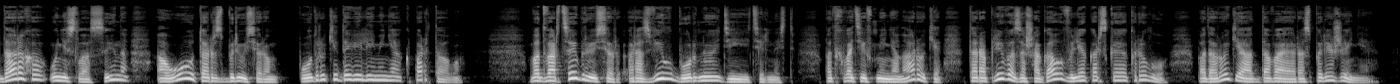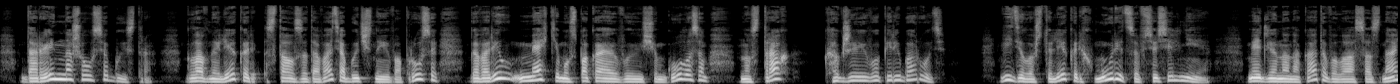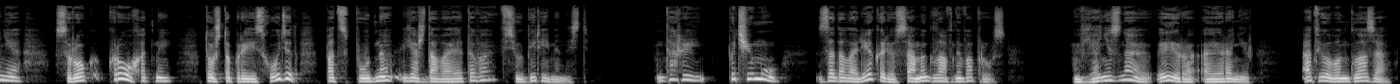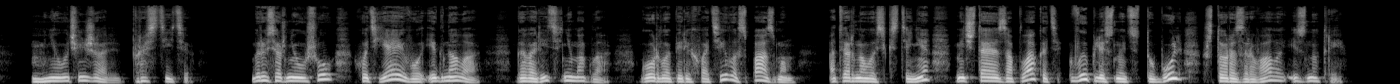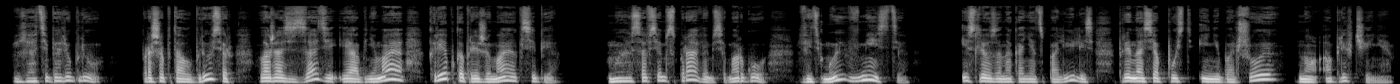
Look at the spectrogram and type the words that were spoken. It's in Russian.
Дараха унесла сына, а Уотер с Брюсером под руки довели меня к порталу. Во дворце Брюсер развил бурную деятельность. Подхватив меня на руки, торопливо зашагал в лекарское крыло, по дороге отдавая распоряжение. Дорейн нашелся быстро. Главный лекарь стал задавать обычные вопросы, говорил мягким успокаивающим голосом, но страх, как же его перебороть? Видела, что лекарь хмурится все сильнее. Медленно накатывала осознание. Срок крохотный. То, что происходит, подспудно, я ждала этого всю беременность. «Дары, почему?» — задала лекарю самый главный вопрос. «Я не знаю, Эйра Аэронир». Отвел он глаза. «Мне очень жаль, простите». Брюсер не ушел, хоть я его и гнала. Говорить не могла. Горло перехватило спазмом. Отвернулась к стене, мечтая заплакать, выплеснуть ту боль, что разрывала изнутри. «Я тебя люблю», — прошептал Брюсер, ложась сзади и обнимая, крепко прижимая к себе. «Мы совсем справимся, Марго, ведь мы вместе». И слезы, наконец, полились, принося пусть и небольшое, но облегчение.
